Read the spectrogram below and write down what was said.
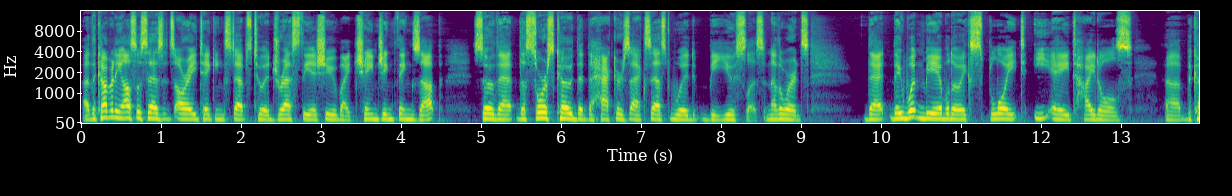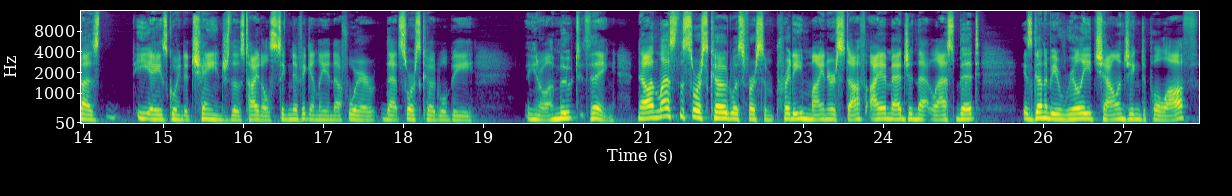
Uh, the company also says it's already taking steps to address the issue by changing things up so that the source code that the hackers accessed would be useless. In other words, that they wouldn't be able to exploit EA titles uh, because EA is going to change those titles significantly enough where that source code will be you know a moot thing. Now unless the source code was for some pretty minor stuff, I imagine that last bit is going to be really challenging to pull off.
